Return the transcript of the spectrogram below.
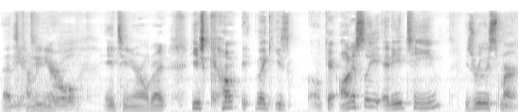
that's coming here. year old. 18 year old, right? He's come like he's okay. Honestly, at 18, he's really smart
